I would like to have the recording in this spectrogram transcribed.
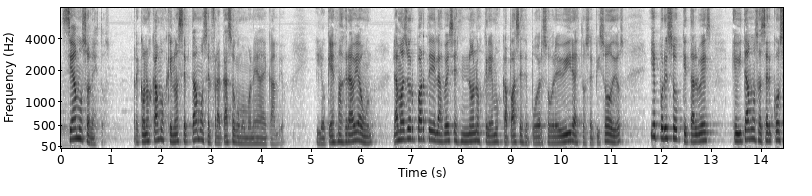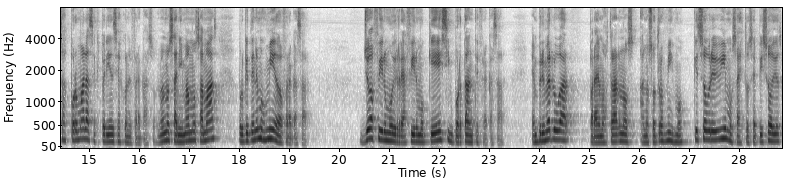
Seamos honestos, reconozcamos que no aceptamos el fracaso como moneda de cambio. Y lo que es más grave aún, la mayor parte de las veces no nos creemos capaces de poder sobrevivir a estos episodios y es por eso que tal vez evitamos hacer cosas por malas experiencias con el fracaso. No nos animamos a más porque tenemos miedo a fracasar. Yo afirmo y reafirmo que es importante fracasar. En primer lugar, para demostrarnos a nosotros mismos que sobrevivimos a estos episodios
